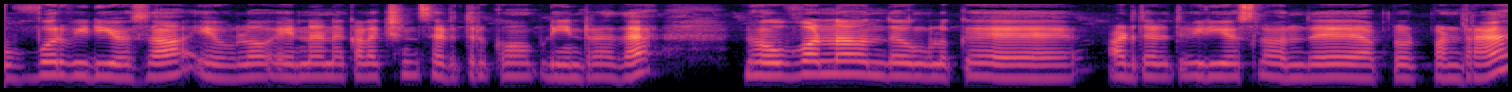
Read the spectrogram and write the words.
ஒவ்வொரு வீடியோஸாக எவ்வளோ என்னென்ன கலெக்ஷன்ஸ் எடுத்திருக்கோம் அப்படின்றத நான் ஒவ்வொன்றா வந்து உங்களுக்கு அடுத்தடுத்த வீடியோஸில் வந்து அப்லோட் பண்ணுறேன்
